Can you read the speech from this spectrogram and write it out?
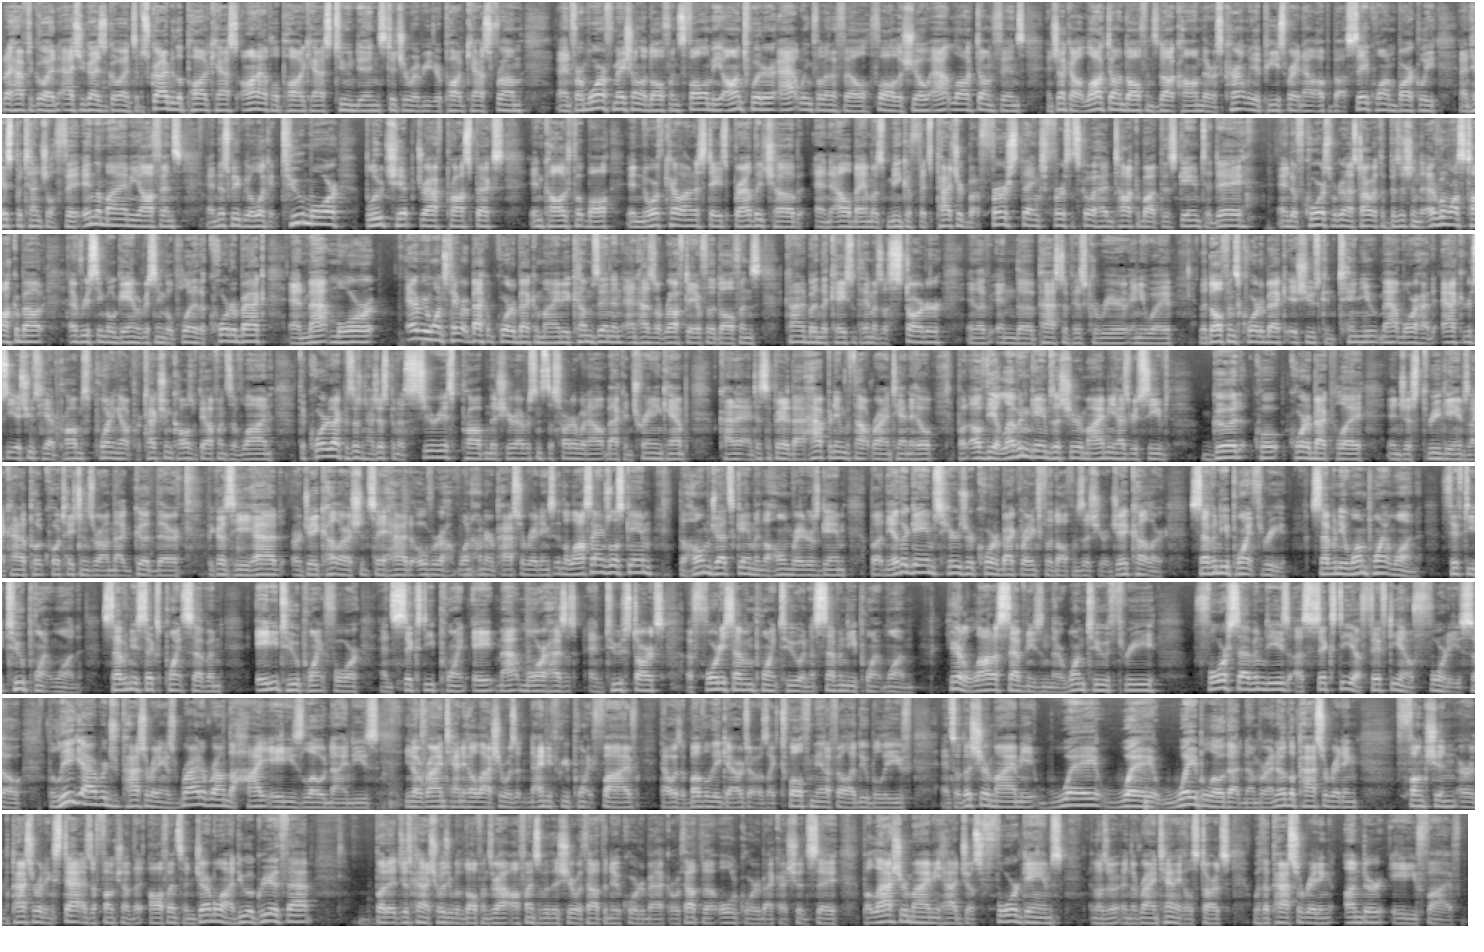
But I have to go ahead and ask you guys to go ahead and subscribe to the podcast on Apple Podcasts, TuneIn, Stitcher, wherever you get your podcast from. And for more information on the Dolphins, follow me on Twitter at Wingfield NFL, follow the show at Locked On Fins, and check out LockedOnDolphins.com. There is currently a piece right now up about Saquon Barkley and his potential fit in the Miami offense. And this week we'll look at two more blue chip draft prospects in college football in North Carolina State's Bradley Chubb and Alabama's Minkah Fitzpatrick. But first things first, let's go ahead and talk about this game today. And of course, we're going to start with the position that everyone wants to talk about every single game, every single play the quarterback. And Matt Moore, everyone's favorite backup quarterback in Miami, comes in and, and, has a rough day for the Dolphins. Kind of been the case with him as a starter in the, in the past of his career, anyway. The Dolphins' quarterback issues continue. Matt Moore had accuracy issues. He had problems pointing out protection calls with the offensive line. The quarterback position has just been a serious problem this year ever since the starter went out back in training camp. Kind of anticipated that happening without Ryan Tannehill. But of the 11 games this year, Miami has received good quote quarterback play in just three games, and I kind of put quotations around that good there because he had, or Jay Cutler, I should say, had over 100 passer ratings in the Los Angeles game, the home Jets game, and the home Raiders game. But in the other games, here's your quarterback ratings for the Dolphins this year: Jay Cutler, 70.3, 71.1, 52.1, 76.7. 82.4 and 60.8. Matt Moore has in two starts a 47.2 and a 70.1. He had a lot of 70s in there. One, two, three, four 70s, a 60, a 50, and a 40. So the league average passer rating is right around the high 80s, low 90s. You know, Ryan Tannehill last year was at 93.5. That was above the league average. I was like 12th in the NFL, I do believe. And so this year, Miami, way, way, way below that number. I know the passer rating function or the passer rating stat is a function of the offense in general. I do agree with that but it just kind of shows you where the Dolphins are at offensively this year without the new quarterback or without the old quarterback, I should say. But last year, Miami had just four games, and those are in the Ryan Tannehill starts with a passer rating under 85.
